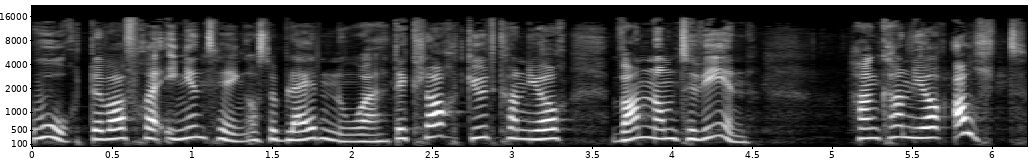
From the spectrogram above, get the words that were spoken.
ord. Det var fra ingenting, og så ble det noe. Det er klart Gud kan gjøre vann om til vin. Han kan gjøre alt.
